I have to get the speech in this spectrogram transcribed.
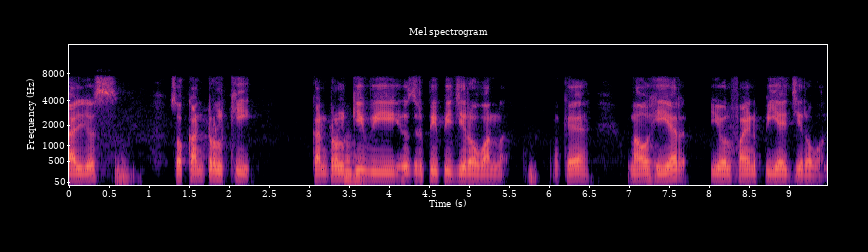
values. So control key, control key we used PP01. Okay. Now here you will find PI01.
